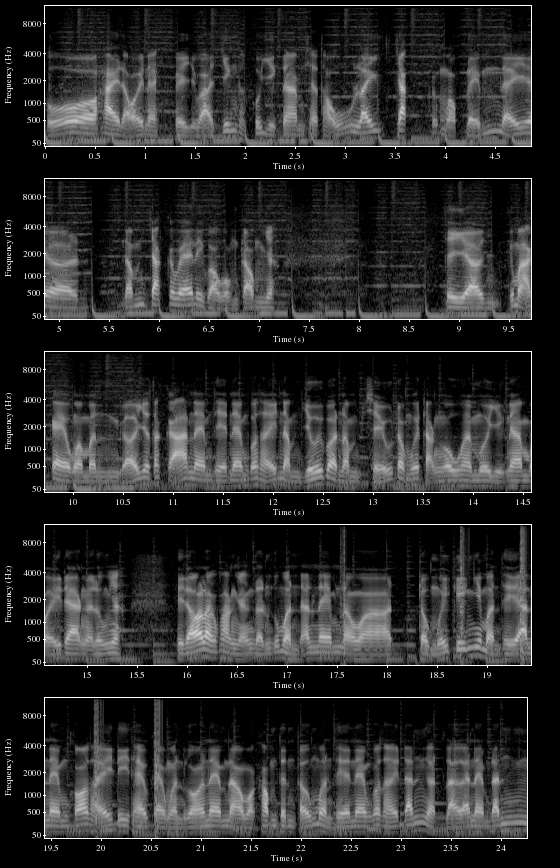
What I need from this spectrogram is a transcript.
của hai đội này. Vì và chiến thuật của Việt Nam sẽ thủ lấy chắc một điểm để ờ, nắm chắc cái vé đi vào vòng trong nha. Thì ờ, cái mã kèo mà mình gửi cho tất cả anh em thì anh em có thể nằm dưới và nằm xỉu trong cái trận U20 Việt Nam và Iran này luôn nha thì đó là cái phần nhận định của mình anh em nào mà trùng ý kiến với mình thì anh em có thể đi theo kèo mình còn anh em nào mà không tin tưởng mình thì anh em có thể đánh nghịch lại anh em đánh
